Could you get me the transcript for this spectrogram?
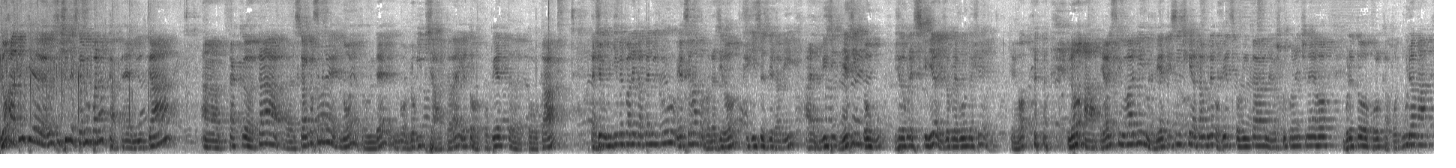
No a teď eh, uslyšíme skladbu pana kapelníka, a, tak eh, ta eh, skladba se jmenuje Neue Freunde, nebo Noví přátelé, je to opět polka. Takže uvidíme, pane kapelníku, jak se vám to podařilo, všichni jsme zvědaví, ale věřím tomu, že to bude skvělé, že to bude wunderschön. Jo? No a já vždycky uvádím dvě písničky a tam bude opět vzpomínka Neošku Konečného, bude to Polka pod Budama,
